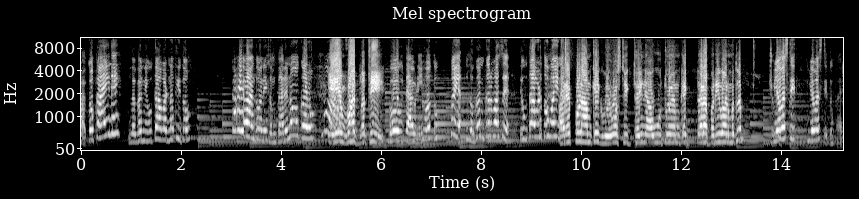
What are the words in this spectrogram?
હા તો કાઈ નહીં. લગનની ઉતાવળ નથી તો? કઈ વાંધો નહીં તમ તારે ન કરો. એમ વાત નથી. બહુ ઉતાવળી હો તું લગન કરવા છે તે ઉતાવળ તો હોય અરે પણ આમ કંઈક વ્યવસ્થિત થઈને આવું તો એમ કંઈક તારા પરિવાર મતલબ વ્યવસ્થિત વ્યવસ્થિત ઊભા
